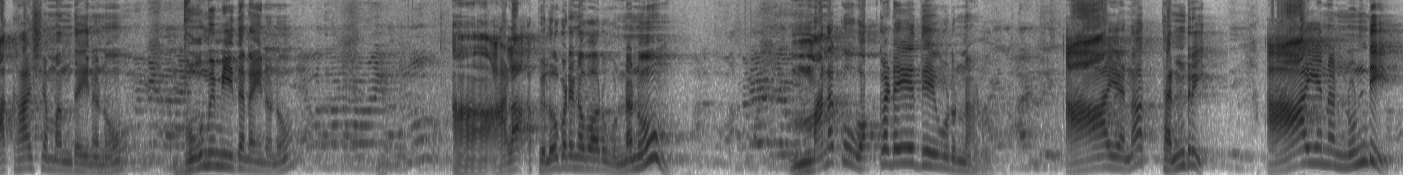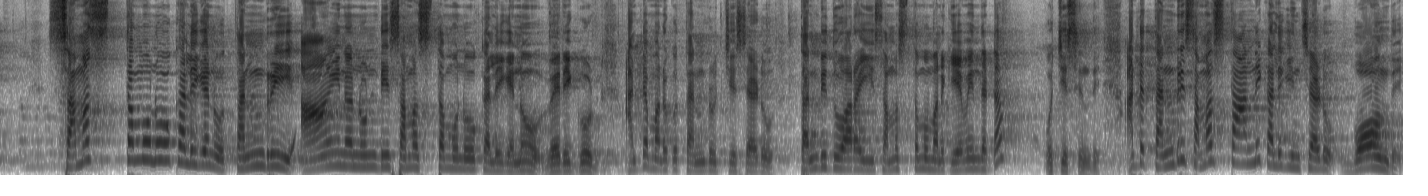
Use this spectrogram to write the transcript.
ఆకాశమందైనను భూమి మీదనైనను అలా పిలువబడిన వారు ఉన్నను మనకు ఒక్కడే దేవుడున్నాడు. ఆయన తండ్రి. ఆయన నుండి సమస్తమును కలిగెను. తండ్రి ఆయన నుండి సమస్తమును కలిగెను. వెరీ గుడ్ అంటే మనకు తండ్రి వచ్చేసాడు తండ్రి ద్వారా ఈ సమస్తము మనకి ఏమైందట? వచ్చేసింది. అంటే తండ్రి సమస్తాన్ని కలిగించాడు. బాగుంది.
